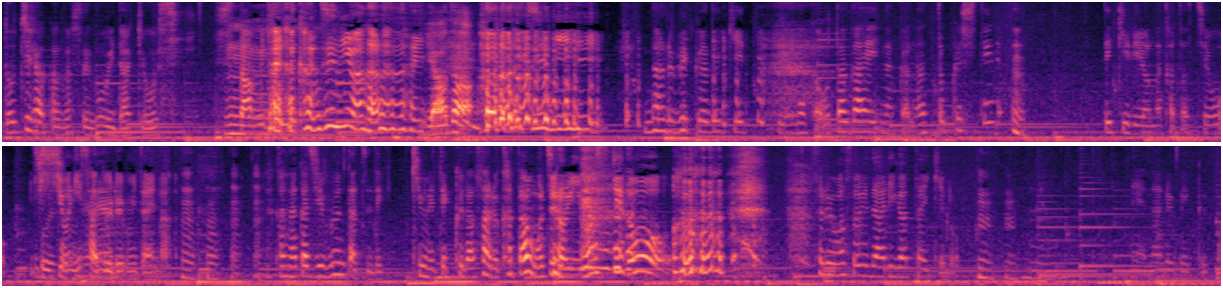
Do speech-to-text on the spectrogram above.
どちらかがすごい妥協ししたみたいな感じにはならない。やだ。形になるべくできってなんかお互いなんか納得してできるような形を一緒に探るみたいな、うんうんうんなかなか自分たちで決めてくださる方はもちろんいますけど それはそれでありがたいけど、うんうん。うん。ね、なるべくこ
